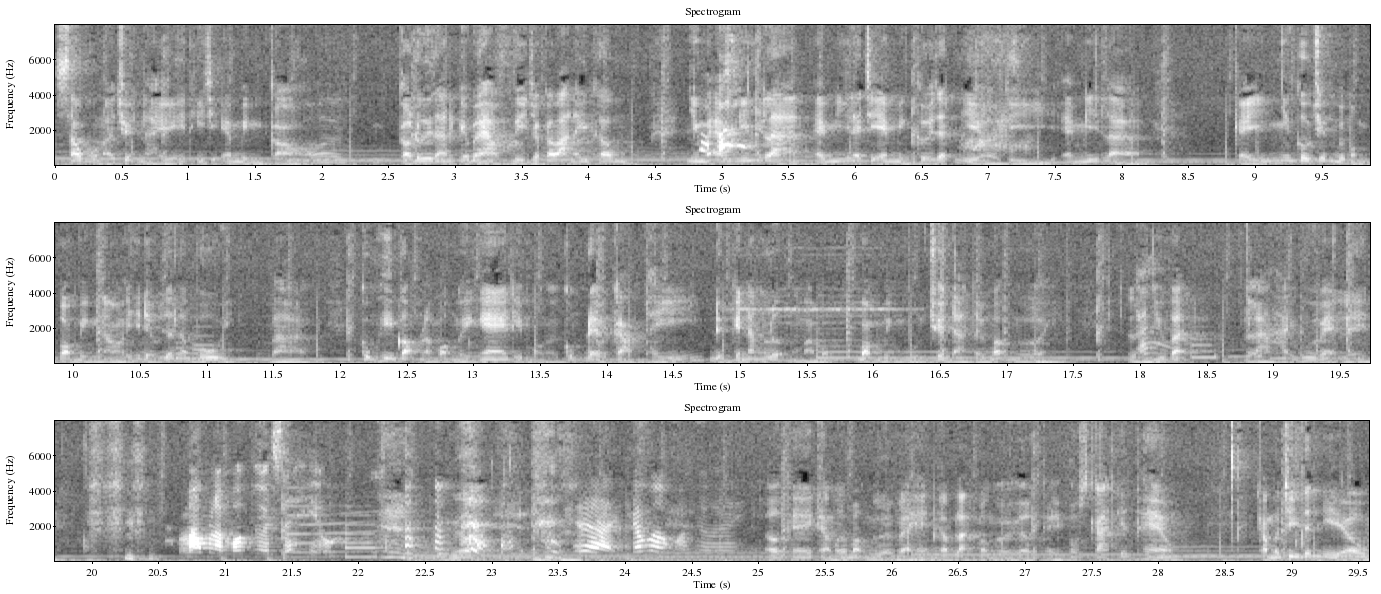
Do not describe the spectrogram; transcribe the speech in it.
sau cuộc nói chuyện này thì chị em mình có có đưa ra được cái bài học gì cho các bạn hay không? Nhưng mà em nghĩ là em nghĩ là chị em mình cười rất nhiều thì em nghĩ là cái những câu chuyện mà bọn, mình nói thì đều rất là vui cũng hy vọng là mọi người nghe thì mọi người cũng đều cảm thấy được cái năng lượng mà bọn, bọn mình muốn truyền đạt tới mọi người là như vậy. Là hãy vui vẻ lên. Mong là mọi người sẽ hiểu. Đúng rồi. Cảm ơn mọi người. Ok cảm ơn mọi người và hẹn gặp lại mọi người ở cái postcard tiếp theo. Cảm ơn chị rất nhiều.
